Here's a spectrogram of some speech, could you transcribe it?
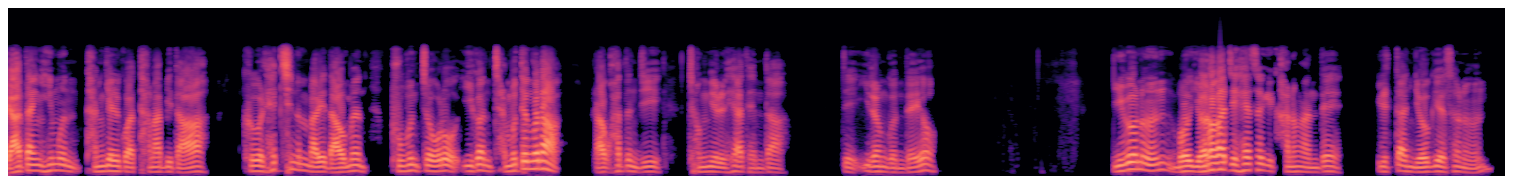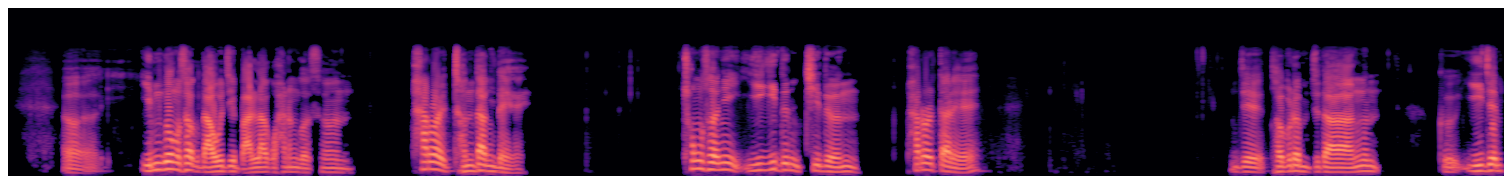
야당 힘은 단결과 단합이다. 그걸 해치는 말이 나오면 부분적으로 이건 잘못된 거다 라고 하든지 정리를 해야 된다. 이제 이런 건데요. 이거는 뭐 여러 가지 해석이 가능한데 일단 여기에서는 어, 임동석 나오지 말라고 하는 것은 8월 전당대회. 총선이 이기든 지든 8월 달에 이제 더불어민주당은 그 이재명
